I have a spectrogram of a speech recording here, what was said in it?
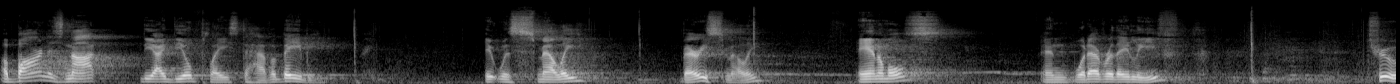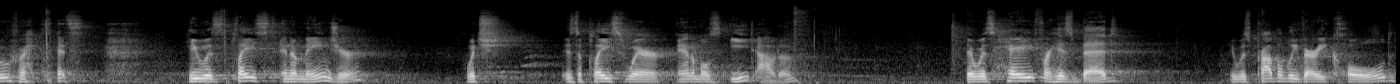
a barn is not the ideal place to have a baby. It was smelly, very smelly. Animals and whatever they leave true, right? That's, he was placed in a manger, which is a place where animals eat out of. There was hay for his bed. It was probably very cold.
